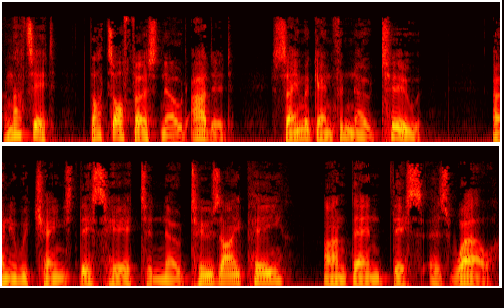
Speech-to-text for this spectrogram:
And that's it. That's our first node added. Same again for node 2 only we changed this here to node 2's IP and then this as well.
